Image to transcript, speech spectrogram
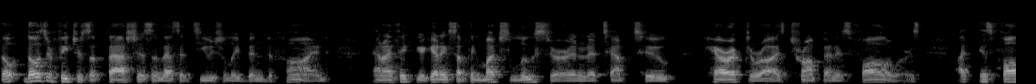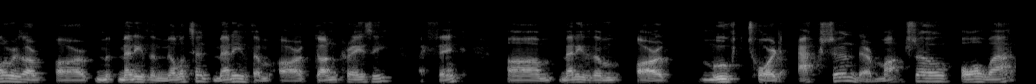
Th those are features of fascism as it's usually been defined. And I think you're getting something much looser in an attempt to characterize Trump and his followers. Uh, his followers are, are many of them militant, many of them are gun crazy, I think. Um, many of them are moved toward action, they're macho, all that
